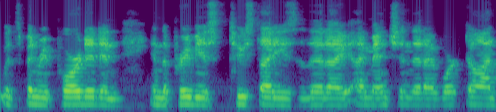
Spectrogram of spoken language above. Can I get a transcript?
what's been reported in in the previous two studies that I, I mentioned that I've worked on,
